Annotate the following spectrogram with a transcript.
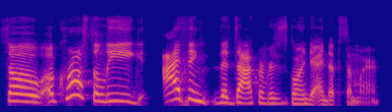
So across the league, I think the Doc Rivers is going to end up somewhere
